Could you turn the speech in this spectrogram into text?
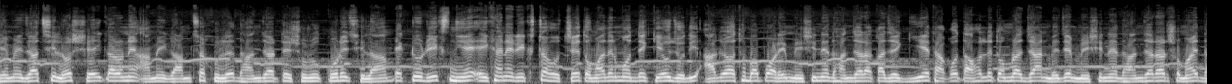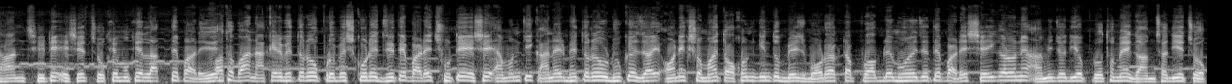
ঘেমে যাচ্ছিল, সেই কারণে আমি গামছা খুলে ধান ঝাড়তে শুরু করেছিলাম। একটু রিস্ক নিয়ে, এইখানে রিক্সটা হচ্ছে, তোমাদের মধ্যে কেউ যদি আগে অথবা পরে মেশিনে ধান ঝাড়া কাজে গিয়ে থাকো, তাহলে তোমরা জানবে যে মেশিনে ধান ঝাড়ার সময় ধান ছিটে এসে চোখে মুখে লাগতে পারে অথবা নাকের ভেতরেও প্রবেশ করে যেতে পারে, ছুটে এসে এমনকি কানের ভেতরেও ঢুকে যায়। অনেক সময় তখন কিন্তু বেশ বড় একটা প্রবলেম হয়ে যেতে পারে, সেই কারণে আমি যদিও প্রথমে গামছা দিয়ে চোখ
